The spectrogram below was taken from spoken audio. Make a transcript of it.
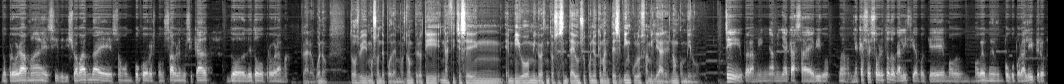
no programa, e si dirixo a banda, e son un pouco responsable musical do, de todo o programa. Claro, bueno, todos vivimos onde podemos, non? Pero ti naciches en, en Vigo en 1961, supoño que mantés vínculos familiares, non, con Vigo? Sí, para min a miña casa é Vigo. Bueno, a miña casa é sobre todo Galicia, porque moveume un pouco por ali, pero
